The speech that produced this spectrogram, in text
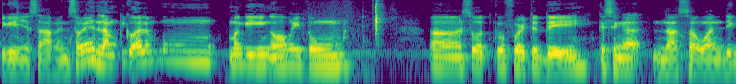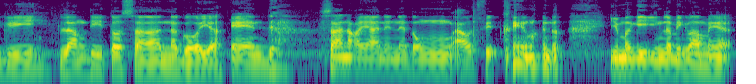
bigay niya sa akin. So ayan lang, hindi ko alam kung magiging okay tong uh, suot ko for today kasi nga nasa 1 degree lang dito sa Nagoya. And sana kayanin nitong outfit ko yung ano, yung magiging lamig mamaya.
